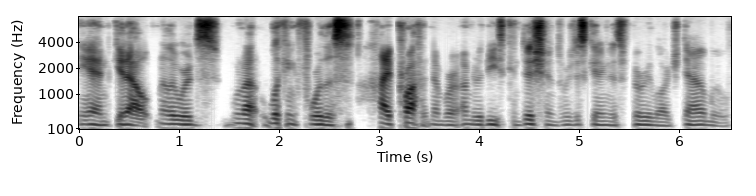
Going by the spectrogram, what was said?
and get out. In other words, we're not looking for this high profit number under these conditions. We're just getting this very large down move.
